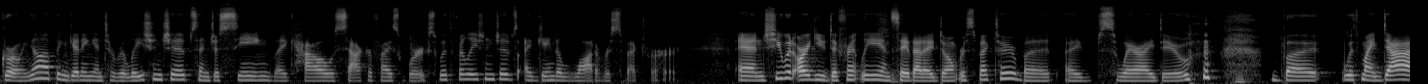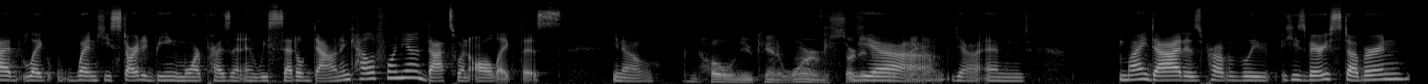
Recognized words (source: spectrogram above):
growing up and getting into relationships and just seeing like how sacrifice works with relationships. I gained a lot of respect for her. And she would argue differently and say that I don't respect her, but I swear I do. Hmm. but with my dad, like when he started being more present and we settled down in California, that's when all like this, you know, whole new can of worms started yeah, opening up. yeah, and my dad is probably he's very stubborn.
